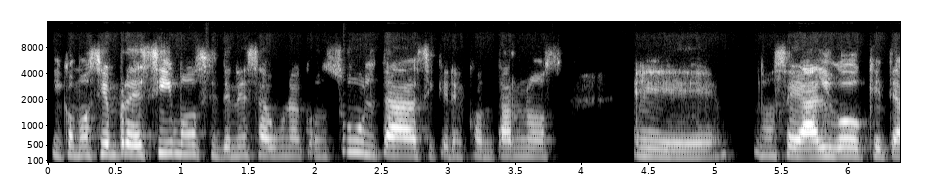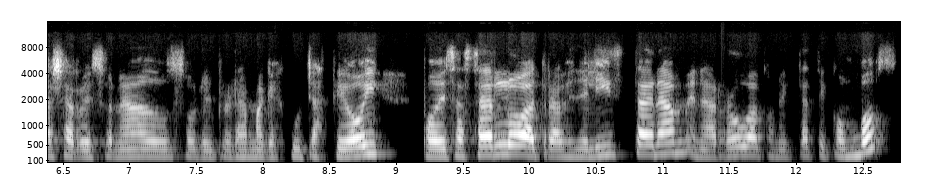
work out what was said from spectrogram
Y como siempre decimos, si tenés alguna consulta, si quieres contarnos, no sé, algo que te haya resonado sobre el programa que escuchaste hoy, podés hacerlo a través del Instagram en arroba conectate con vos.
